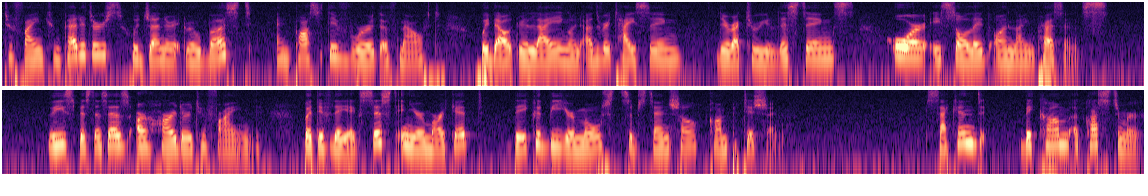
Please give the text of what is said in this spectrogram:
to find competitors who generate robust and positive word of mouth without relying on advertising, directory listings, or a solid online presence. These businesses are harder to find, but if they exist in your market, they could be your most substantial competition. Second, become a customer.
